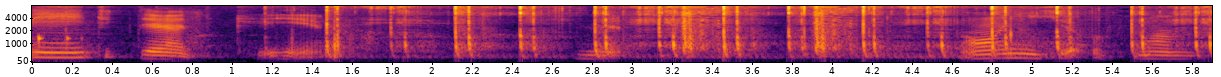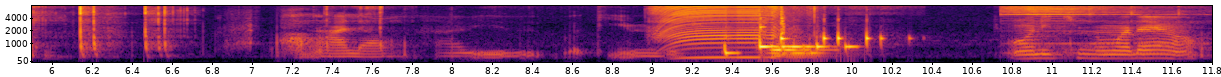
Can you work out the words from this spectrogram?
Evet tıkladık. Şimdi 12 Osman Hala abi bakayım. 12 numara yok.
